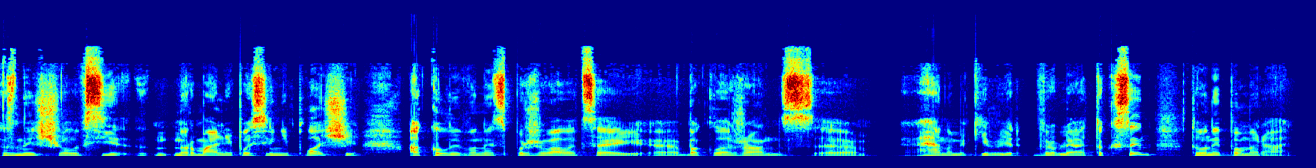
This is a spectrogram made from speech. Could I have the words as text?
знищували всі нормальні посівні площі, а коли вони споживали цей е, баклажан з е, геном, який виробляє токсин, то вони помирають.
